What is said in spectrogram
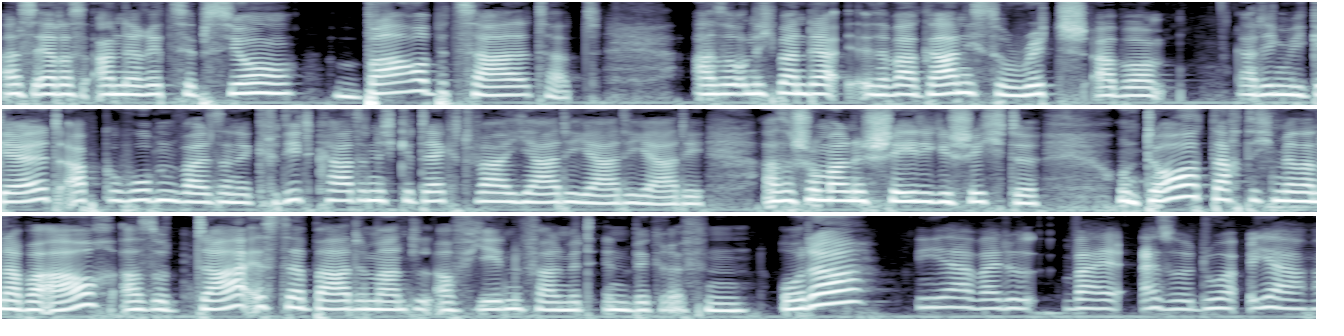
als er das an der Rezeption bar bezahlt hat. Also, und ich meine, der, der war gar nicht so rich, aber er hat irgendwie Geld abgehoben, weil seine Kreditkarte nicht gedeckt war, jadi, jadi, jadi. Also schon mal eine shady Geschichte. Und dort dachte ich mir dann aber auch, also da ist der Bademantel auf jeden Fall mit inbegriffen, oder? Ja, weil du, weil, also du, ja,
